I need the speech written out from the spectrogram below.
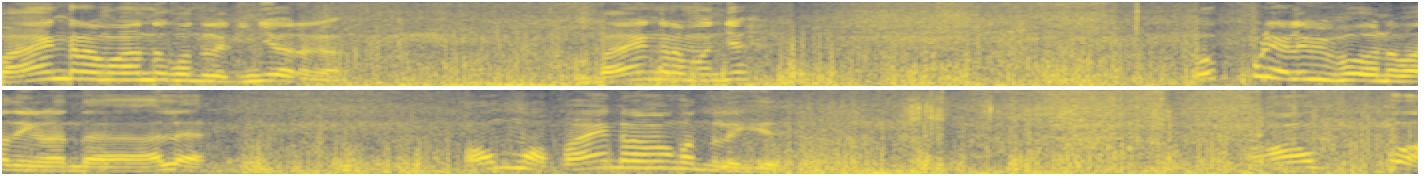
பயங்கரமாக வந்து கொஞ்சம் இங்கே வருங்க. பயங்கரம் கொஞ்சம் எப்படி எழுப்பி போகணும் பார்த்தீங்களா அந்த அல? ஆமாம் பயங்கரமாக கொஞ்சம் இருக்குது அப்பா.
